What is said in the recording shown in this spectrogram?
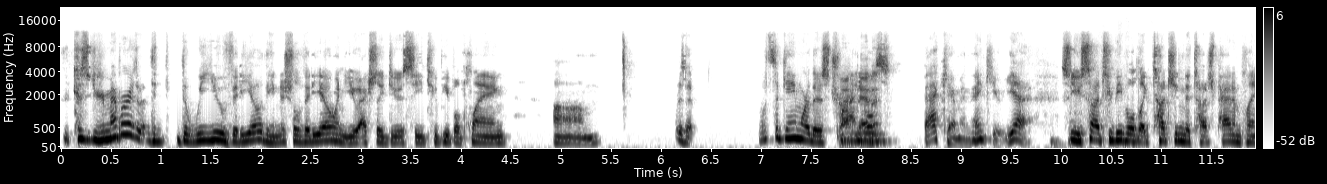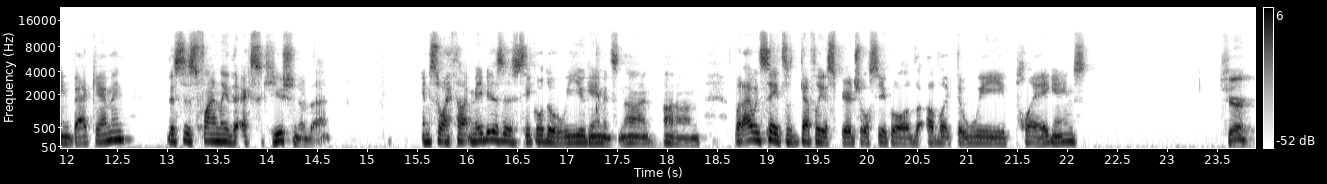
because do you remember the, the, the Wii U video, the initial video, and you actually do see two people playing? Um, what is it? What's the game where there's triangles? Backgammon. Thank you. Yeah. So you saw two people like touching the touchpad and playing backgammon. This is finally the execution of that. And so I thought maybe this is a sequel to a Wii U game. It's not. Um, but I would say it's definitely a spiritual sequel of, of like the Wii Play games Sure.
